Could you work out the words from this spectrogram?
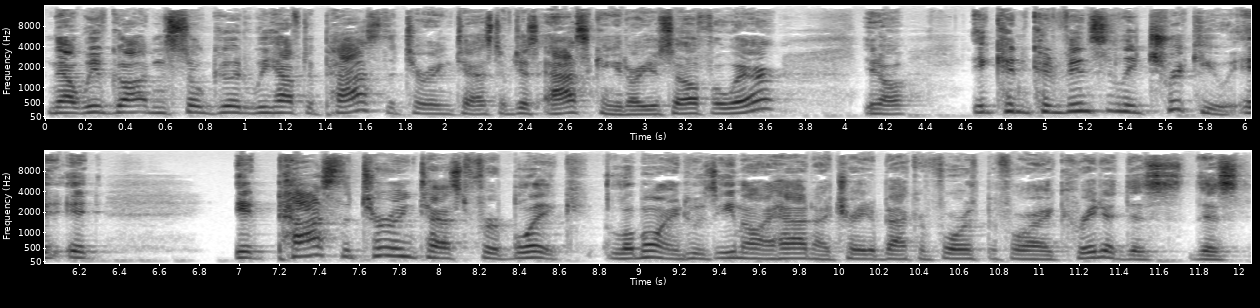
Now we've gotten so good, we have to pass the Turing test of just asking it, are you self aware? You know, it can convincingly trick you. It, it, it passed the Turing test for Blake Lemoine, whose email I had and I traded back and forth before I created this, this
